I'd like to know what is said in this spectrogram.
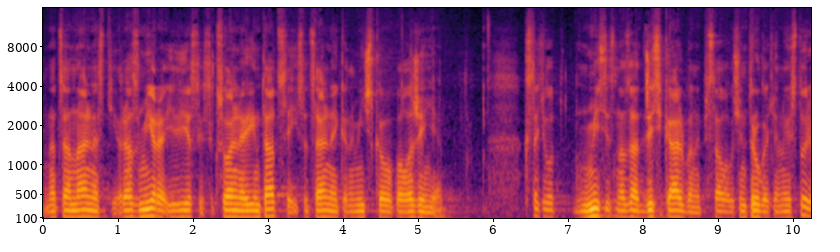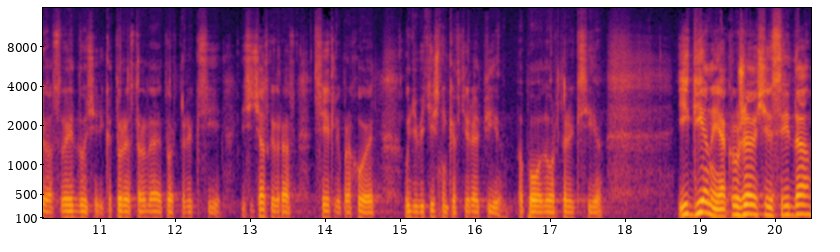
национальности, размера и веса, сексуальной ориентации и социально-экономического положения. Кстати, вот месяц назад Джессика Альба написала очень трогательную историю о своей дочери, которая страдает орторексией. И сейчас как раз в Сиэтле проходит у дебетишников терапию по поводу орторексии. И гены, и окружающая среда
